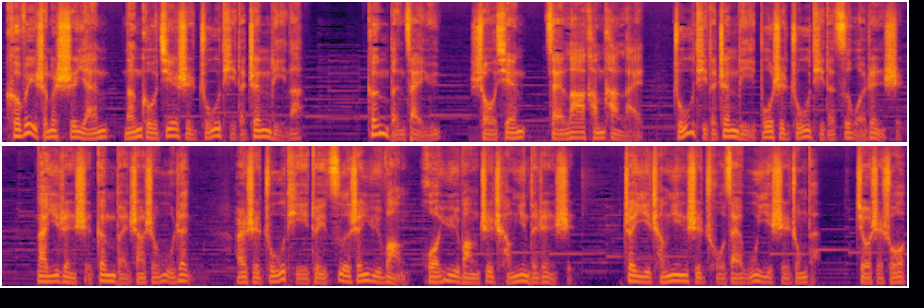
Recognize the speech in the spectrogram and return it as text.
可为什么食言能够揭示主体的真理呢？根本在于，首先，在拉康看来，主体的真理不是主体的自我认识，那一认识根本上是误认，而是主体对自身欲望或欲望之成因的认识。这一成因是处在无意识中的，就是说，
